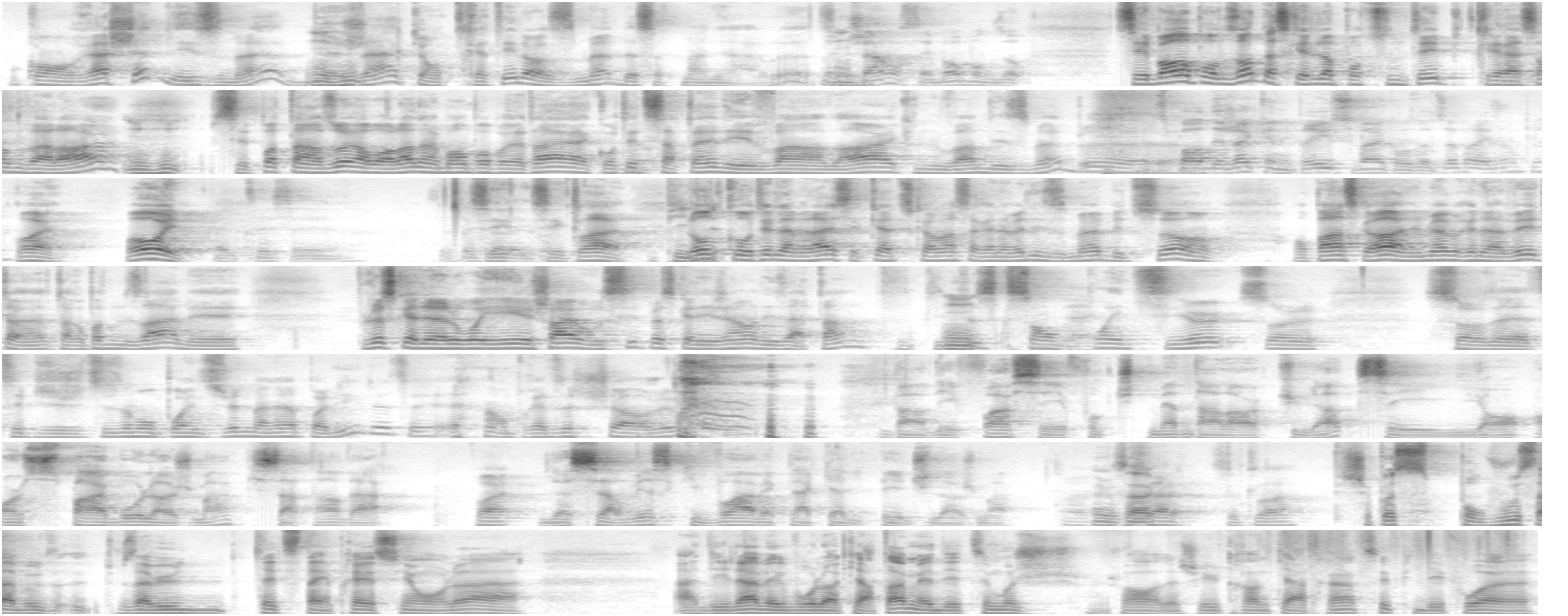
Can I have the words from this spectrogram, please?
où qu'on rachète des immeubles de gens qui ont traité leurs immeubles de cette manière-là. C'est une chance, c'est bon pour nous autres. C'est bon pour nous autres parce qu'il y a de l'opportunité puis de création de valeur. C'est pas tant dur d'avoir l'air d'un bon propriétaire à côté de certains des vendeurs qui nous vendent des immeubles. Tu pars déjà avec une prise souvent à cause de ça, par exemple. là? Ouais. Ouais, oui. C'est- clair. Puis L'autre le- côté de la médaille, c'est que quand tu commences à rénover des immeubles et tout ça, on, on pense que ah, un immeuble rénové, tu n'auras pas de misère, mais plus que le loyer est cher aussi, plus que les gens ont des attentes, puis plus qu'ils sont pointilleux sur. sur le- tu sais, puis j'utilise le mot pointilleux de manière polie, là, tu sais. on pourrait dire charleux. aussi. Bon, des fois, il faut que tu te mettes dans leur culotte. C'est- Ils ont un super beau logement, puis ils s'attendent à ouais, le service qui va avec la qualité du logement. Exact. exact, c'est clair. Je sais pas si pour vous, ça vous, vous avez eu peut-être cette impression-là à, à dealer avec vos locataires, mais des- tu sais, moi, j'ai eu 34 ans, tu sais, puis des fois, euh,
